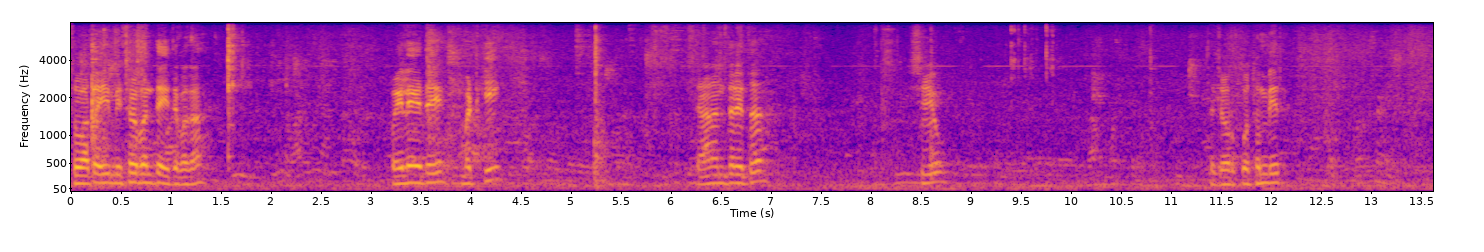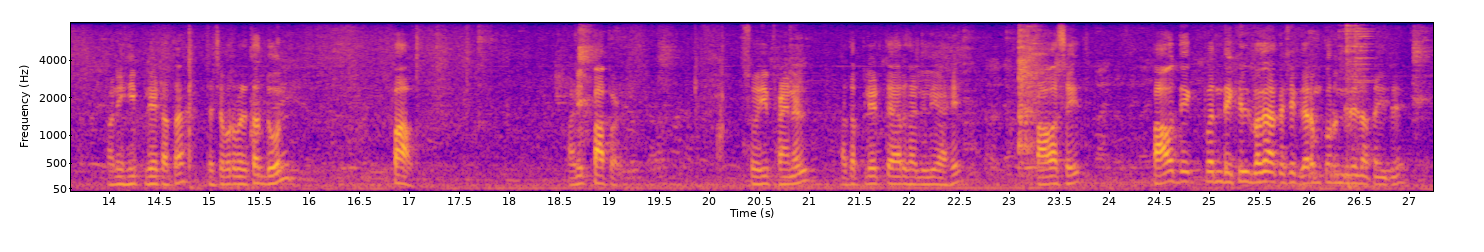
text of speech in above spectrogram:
सो आता ही मिसळ बनते इथे बघा. पहिले येते मटकी त्यानंतर येतं शेव त्याच्यावर कोथिंबीर आणि ही प्लेट आता त्याच्याबरोबर येतात दोन पाव आणि पापड. सो ही फायनल आता प्लेट तयार झालेली आहे पावासहित. पाव देख पण देखील बघा कसे गरम करून दिले जातात इथे.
